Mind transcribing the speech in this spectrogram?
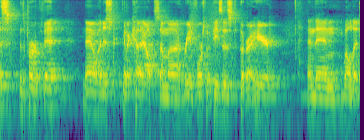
this is a perfect fit. Now I'm just gonna cut out some uh, reinforcement pieces to put right here and then weld it.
